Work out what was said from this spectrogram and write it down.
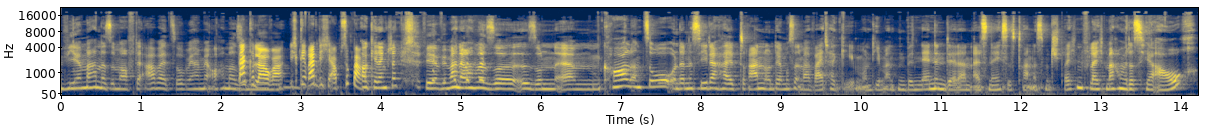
Wir machen das immer auf der Arbeit so. Wir haben ja auch immer so. Danke, Laura. Ich gebe an dich ab. Super. Okay, danke schön. Wir, wir machen auch immer so, so einen ähm, Call und so. Und dann ist jeder halt dran und der muss dann immer weitergeben und jemanden benennen, der dann als nächstes dran ist mit Sprechen. Vielleicht machen wir das hier auch.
